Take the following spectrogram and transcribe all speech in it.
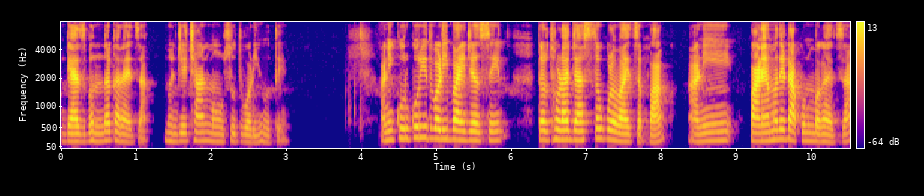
गॅस बंद करायचा म्हणजे छान मौसूत वडी होते. आणि कुरकुरीत वडी पाहिजे असेल तर थोडा जास्त उकळवायचा पाक आणि पाण्यामध्ये टाकून बघायचा.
